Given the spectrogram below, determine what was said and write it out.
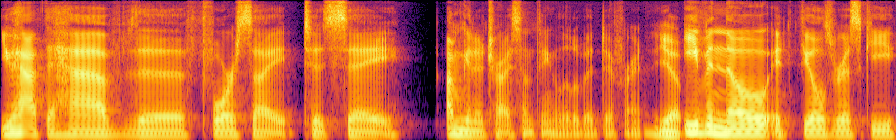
you have to have the foresight to say i'm going to try something a little bit different Yep. even though it feels risky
